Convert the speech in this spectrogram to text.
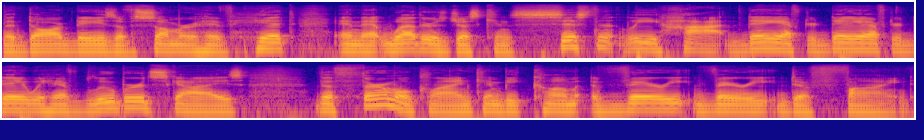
The dog days of summer have hit and that weather is just consistently hot day after day after day. We have bluebird skies. The thermocline can become very, very defined.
